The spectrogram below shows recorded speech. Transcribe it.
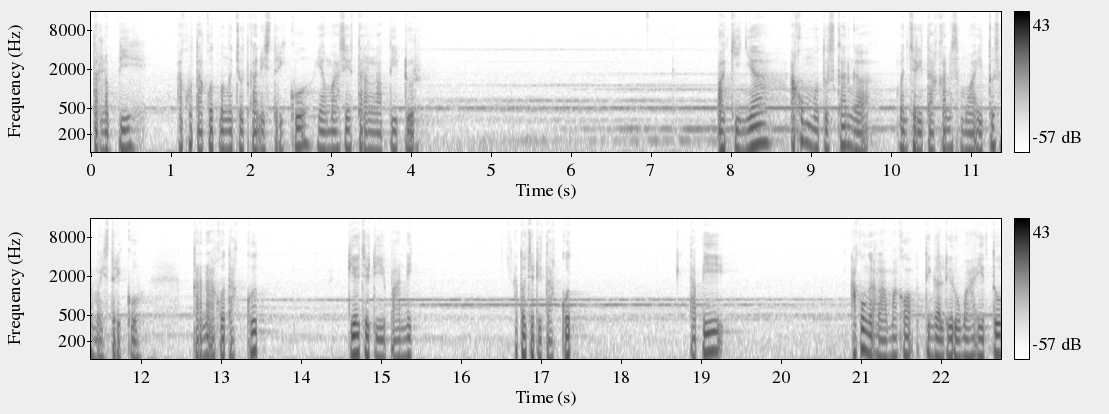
Terlebih, aku takut mengejutkan istriku yang masih terlelap tidur. Paginya, aku memutuskan gak menceritakan semua itu sama istriku. Karena aku takut dia jadi panik atau jadi takut. Tapi aku gak lama kok tinggal di rumah itu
